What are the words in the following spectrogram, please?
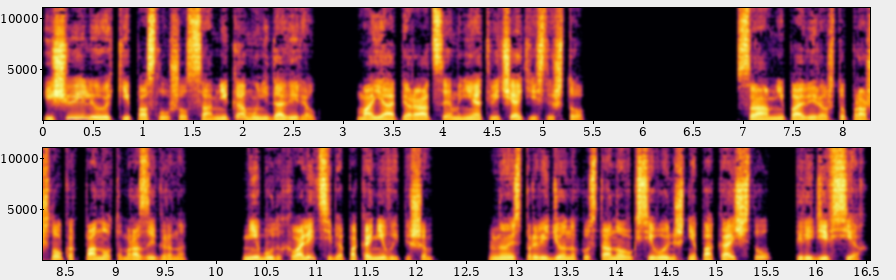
Еще и легкие послушал, сам никому не доверил. Моя операция, мне отвечать, если что. Сам не поверил, что прошло, как по нотам разыграно. Не буду хвалить себя, пока не выпишем. Но из проведенных установок сегодняшнее по качеству впереди всех.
